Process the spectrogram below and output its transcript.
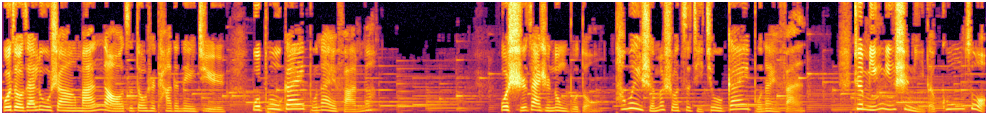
我走在路上，满脑子都是他的那句：“我不该不耐烦吗？”我实在是弄不懂他为什么说自己就该不耐烦。这明明是你的工作，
